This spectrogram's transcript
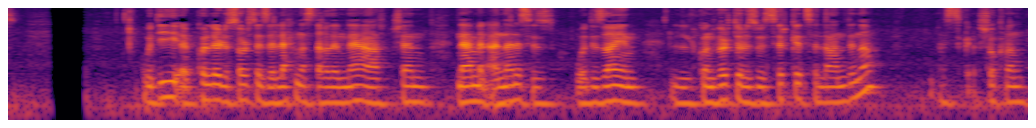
ودي كل ال resources اللي إحنا استخدمناها عشان نعمل analysis و design لل converters وال circuits اللي عندنا. بس كده شكرا.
